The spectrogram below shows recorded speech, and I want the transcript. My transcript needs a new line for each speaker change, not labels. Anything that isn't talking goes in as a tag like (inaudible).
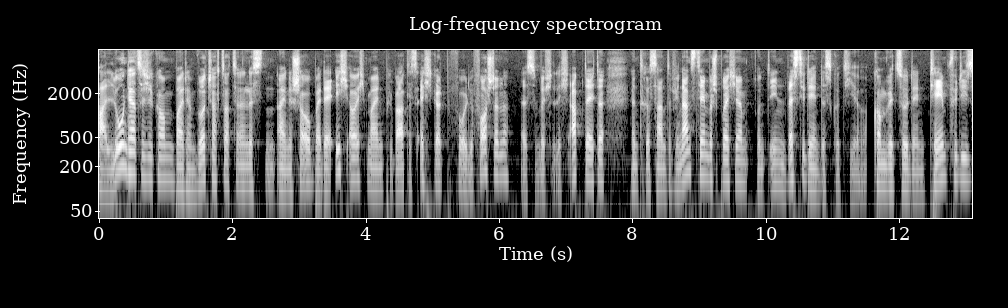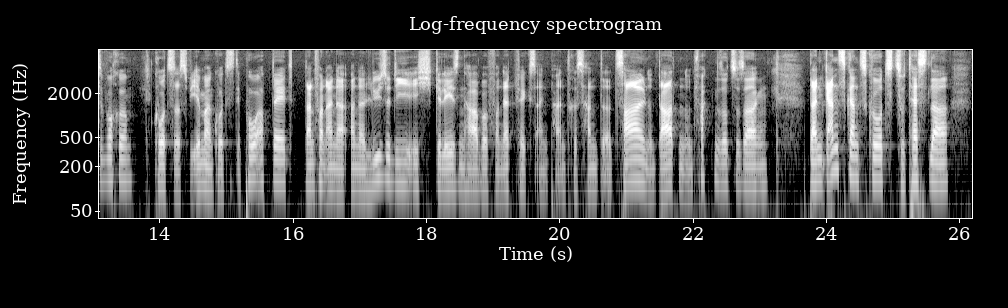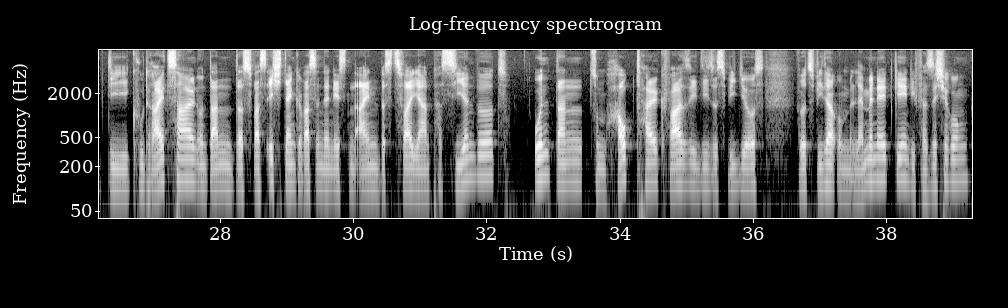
Hallo und herzlich willkommen bei den Wirtschaftsrationalisten, eine Show, bei der ich euch mein privates Echtgeldportfolio vorstelle, es wöchentlich update, interessante Finanzthemen bespreche und Investideen diskutiere. Kommen wir zu den Themen für diese Woche. Kurzes, wie immer, ein kurzes Depot-Update. Dann von einer Analyse, die ich gelesen habe von Netflix, ein paar interessante Zahlen und Daten und Fakten sozusagen. Dann ganz, ganz kurz zu Tesla die Q3-Zahlen und dann das, was ich denke, was in den nächsten ein bis zwei Jahren passieren wird. Und dann zum Hauptteil quasi dieses Videos wird es wieder um Lemonade gehen, die Versicherung.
